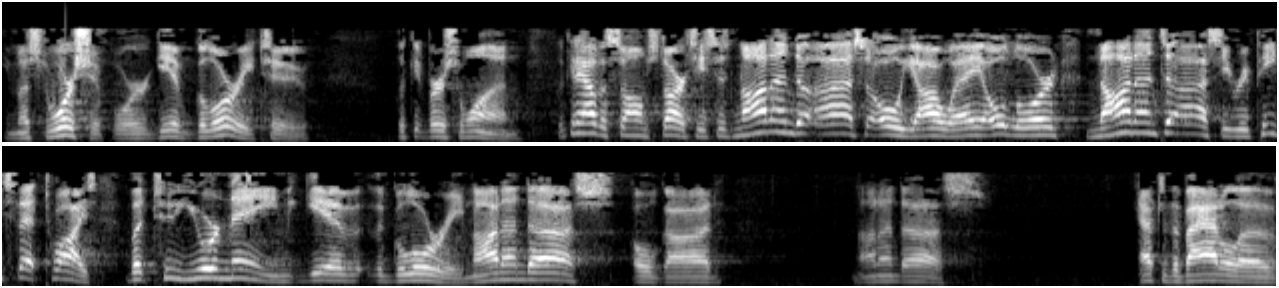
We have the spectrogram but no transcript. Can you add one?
you must worship or give glory to. Look at verse 1. Look at how the psalm starts. He says, Not unto us, O Yahweh, O Lord, not unto us. He repeats that twice. But to your name give the glory. Not unto us, O God, not unto us. After the battle of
